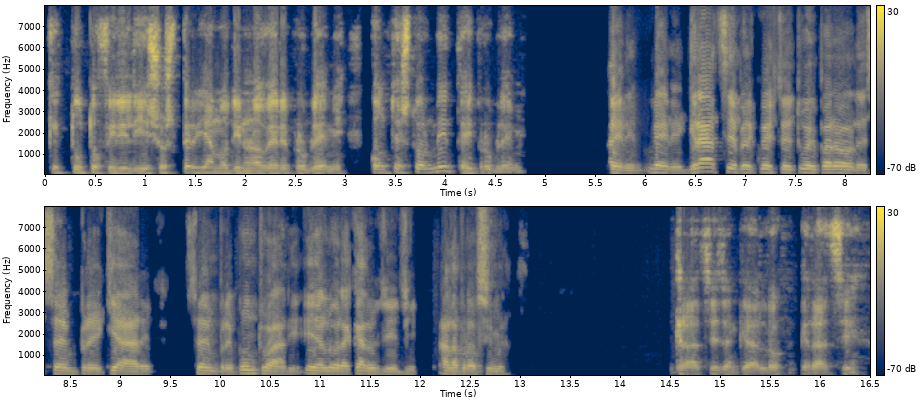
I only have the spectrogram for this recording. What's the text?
che tutto fili liscio, speriamo di non avere problemi, contestualmente ai problemi. Bene, bene, grazie per queste tue parole sempre chiare, sempre puntuali e allora caro Gigi, alla prossima. Grazie Giancarlo, grazie.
